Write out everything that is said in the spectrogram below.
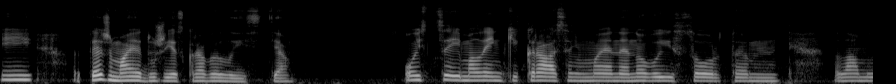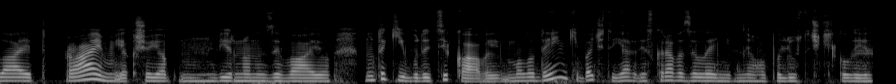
і теж має дуже яскраве листя. Ось цей маленький красень в мене новий сорт ем, Lamlight Prime, якщо я вірно називаю. Ну, такий буде цікавий. Молоденький, бачите, яскраво зелені в нього полюсточки, коли він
